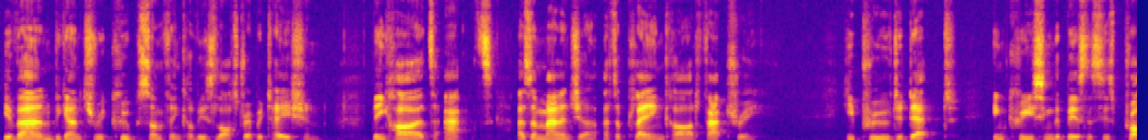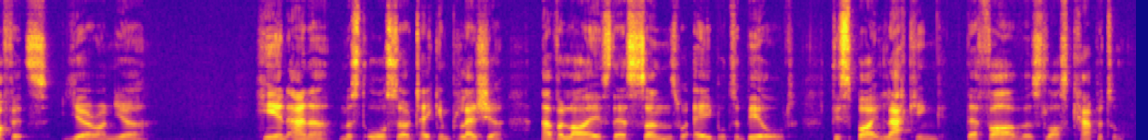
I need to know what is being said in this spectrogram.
Ivan began to recoup something of his lost reputation, being hired to act as a manager at a playing card factory. He proved adept, increasing the business's profits year on year. He and Anna must also have taken pleasure at the lives their sons were able to build, despite lacking their father's lost capital.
